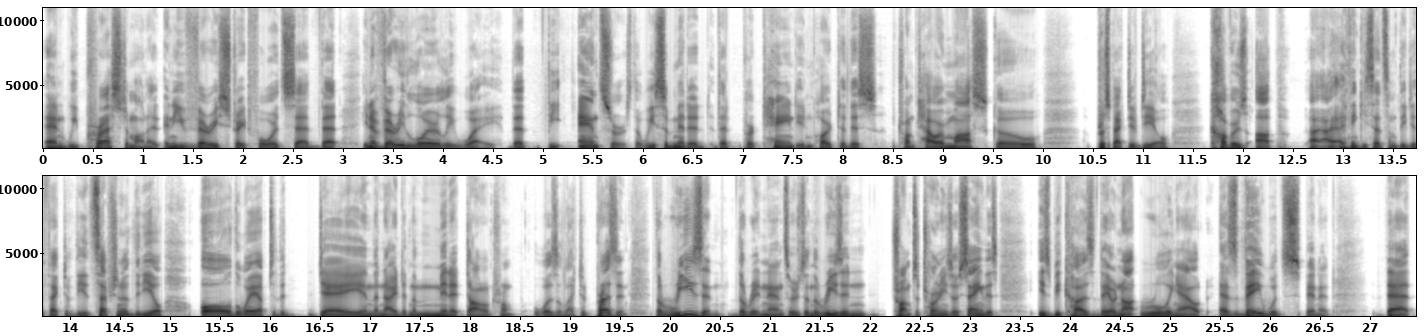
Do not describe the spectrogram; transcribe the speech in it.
and we pressed him on it, and he very straightforward said that, in a very lawyerly way, that the answers that we submitted that pertained in part to this Trump Tower Moscow prospective deal covers up. I, think he said something defective. The inception of the deal, all the way up to the day and the night and the minute Donald Trump was elected president. The reason the written answers and the reason Trump's attorneys are saying this is because they are not ruling out, as they would spin it, that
